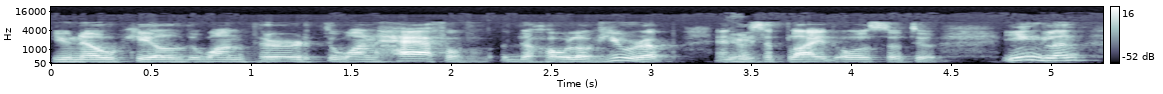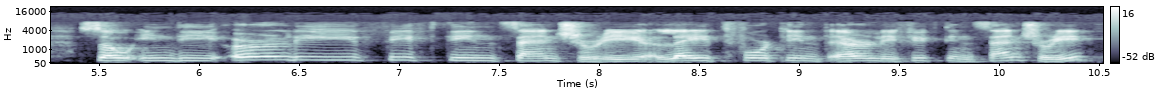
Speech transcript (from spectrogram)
you know killed one third to one half of the whole of Europe, and yeah. this applied also to England. So, in the early 15th century, late 14th, early 15th century,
